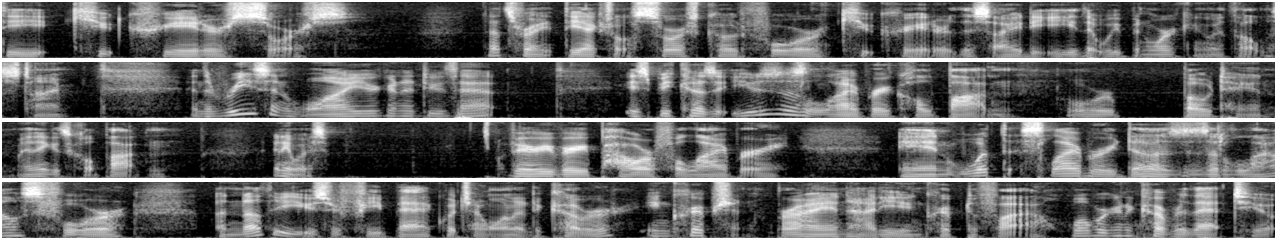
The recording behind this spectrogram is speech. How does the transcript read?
the Qt Creator source. That's right, the actual source code for Qt Creator, this IDE that we've been working with all this time. And the reason why you're going to do that is because it uses a library called Botan, or Botan. I think it's called Botan. Anyways, very, very powerful library. And what this library does is it allows for another user feedback, which I wanted to cover, encryption. Brian, how do you encrypt a file? Well, we're going to cover that too.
